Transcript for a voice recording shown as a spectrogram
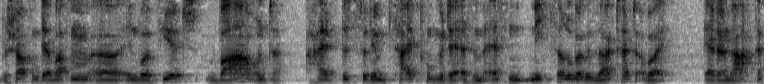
Beschaffung der Waffen äh, involviert war und halt bis zu dem Zeitpunkt mit der SMS nichts darüber gesagt hat, aber er danach da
